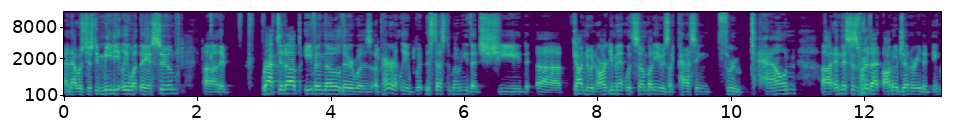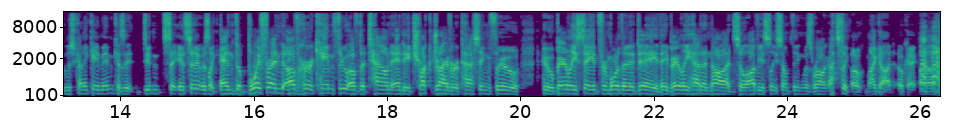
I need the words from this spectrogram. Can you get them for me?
and that was just immediately what they assumed. Uh, they wrapped it up, even though there was apparently witness testimony that she'd uh, gotten into an argument with somebody who was like passing through town. Uh, and this is where that auto-generated English kind of came in because it didn't say it said it was like and the boyfriend of her came through of the town and a truck driver passing through who barely stayed for more than a day. They barely had a nod, so obviously something was wrong. I was like, oh my god, okay. Uh,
